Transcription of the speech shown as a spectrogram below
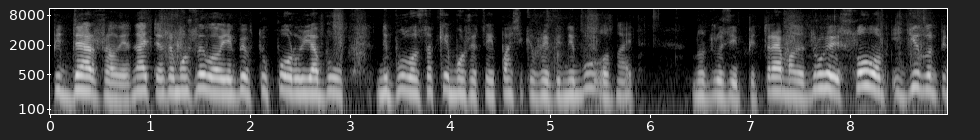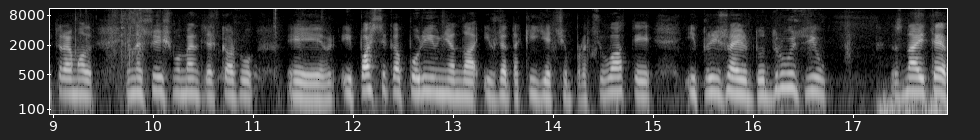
піддержали. Знаєте, вже можливо, якби в ту пору я був, не було за ким, може цієї пасіки вже б і не було, знаєте. Ну, друзі, підтримали. Друге словом і ділом підтримали. І на сьогоднішній момент я ж кажу, е, і пасіка порівняна, і вже таки є чим працювати. І приїжджають до друзів. Знаєте,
